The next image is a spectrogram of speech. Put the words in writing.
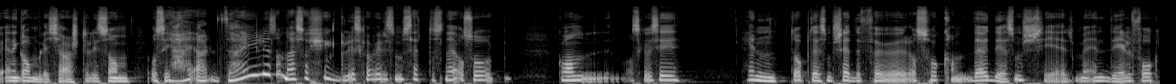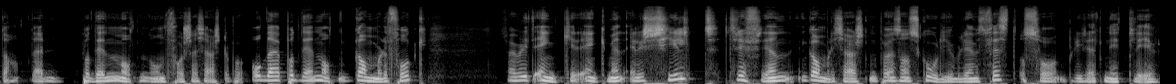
en gamlekjæreste liksom, og si 'hei, er det deg', liksom? Det er så hyggelig, skal vi liksom sette oss ned? Og så kan man, hva skal vi si hente opp det som skjedde før. og så kan, Det er jo det som skjer med en del folk. da. Det er på den måten noen får seg kjæreste på. Og det er på den måten gamle folk som er blitt enker, enkemenn eller skilt, treffer igjen gamlekjæresten på en sånn skolejubileumsfest, og så blir det et nytt liv.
